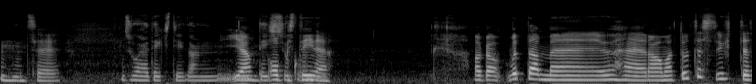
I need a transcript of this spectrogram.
mm. -hmm. et see suhe tekstiga on jah, hoopis teine aga võtame ühe raamatutest, ühte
